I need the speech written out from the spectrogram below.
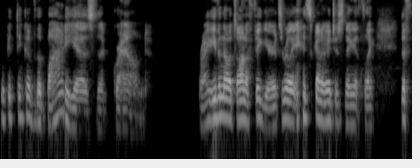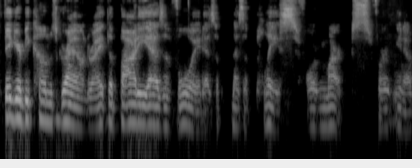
we could think of the body as the ground, right? Even though it's on a figure, it's really, it's kind of interesting. It's like the figure becomes ground, right? The body as a void, as a, as a place for marks, for, you know,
